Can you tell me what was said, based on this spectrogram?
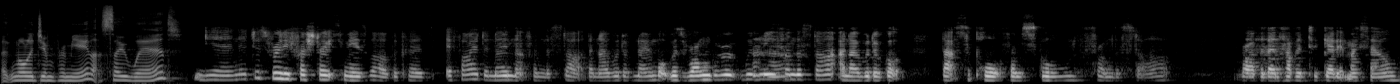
acknowledging from you. That's so weird. Yeah, and it just really frustrates me as well because if I'd have known that from the start, then I would have known what was wrong with, with me uh-huh. from the start, and I would have got that support from school from the start rather than having to get it myself.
